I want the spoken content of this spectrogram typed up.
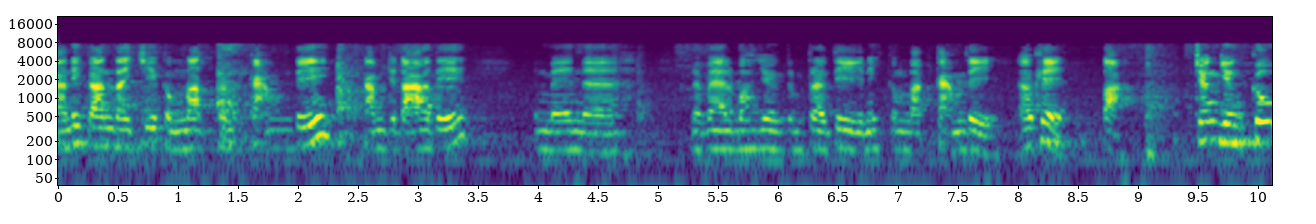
អានេះកាន់តែជាកំណត់កម្មទេកម្មចណ្ដើទេមិនមែន level របស់យើងត្រឹមត្រូវទេនេះកំណត់កម្មទេអូខេតោះអញ្ចឹងយើងគូស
